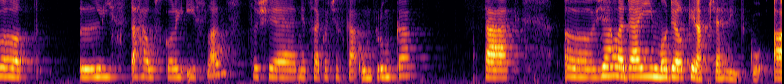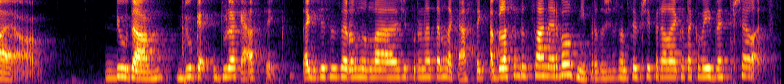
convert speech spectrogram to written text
od Lista House Collie Islands, což je něco jako česká umprumka, tak uh, že hledají modelky na přehlídku. A já jdu tam, jdu, jdu na casting. Takže jsem se rozhodla, že půjdu na tenhle casting a byla jsem docela nervózní, protože jsem si připadala jako takový vetřelec.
